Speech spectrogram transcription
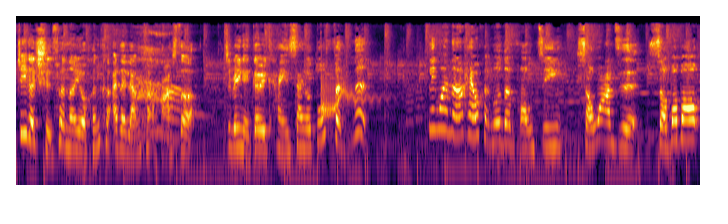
这个尺寸呢有很可爱的两款花色，这边给各位看一下有多粉嫩。另外呢，还有很多的毛巾、小袜子、小包包、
